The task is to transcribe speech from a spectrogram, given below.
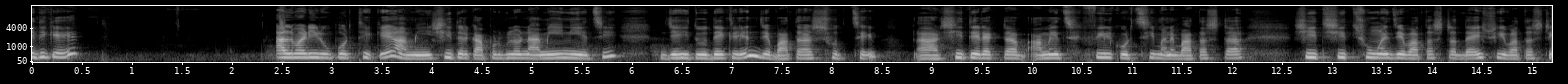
এদিকে আলমারির উপর থেকে আমি শীতের কাপড়গুলো নামিয়ে নিয়েছি। যেহেতু দেখলেন যে বাতাস হচ্ছে, আর শীতের একটা আমেজ ফিল করছি মানে বাতাসটা, শীত শীত সময় যে বাতাসটা দেয়, সেই বাতাসটি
